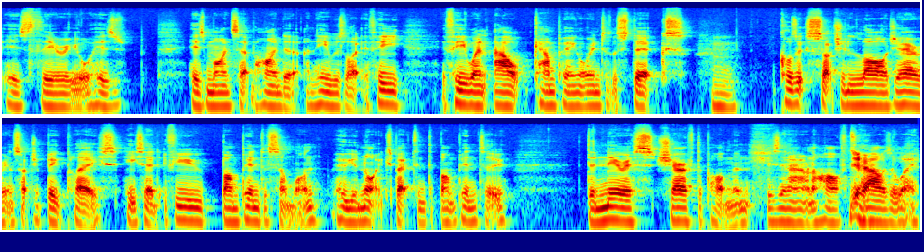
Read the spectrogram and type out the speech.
his theory or his his mindset behind it, and he was like, if he if he went out camping or into the sticks. Because it's such a large area and such a big place, he said if you bump into someone who you're not expecting to bump into, the nearest sheriff department is an hour and a half, two Yeah. hours away.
